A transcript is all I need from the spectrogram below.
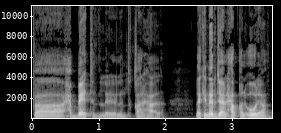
فحبيت ال- الانتقال هذا. لكن نرجع للحلقة الأولى.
